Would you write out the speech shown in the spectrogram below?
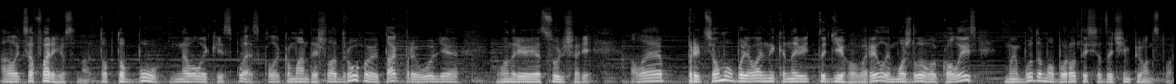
Алекса Фергюсона. Тобто був невеликий сплеск, коли команда йшла другою, так при Улі Гонрі Сульшарі. Але при цьому вболівальники навіть тоді говорили, можливо, колись ми будемо боротися за чемпіонство.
